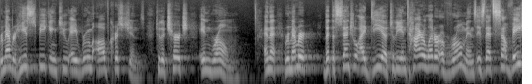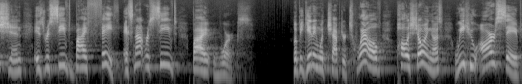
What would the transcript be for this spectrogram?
Remember, he is speaking to a room of Christians, to the church in Rome. And that, remember, that the central idea to the entire letter of Romans is that salvation is received by faith, it's not received by works. But beginning with chapter 12, Paul is showing us we who are saved,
